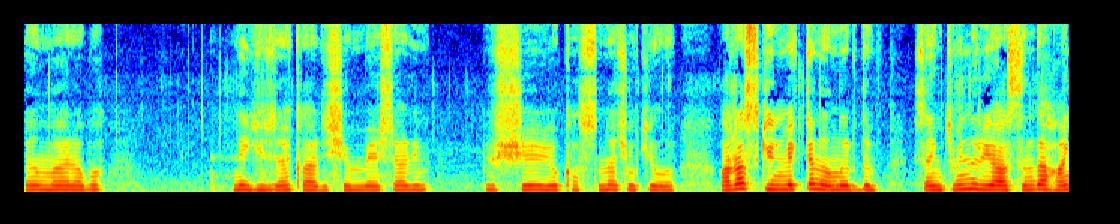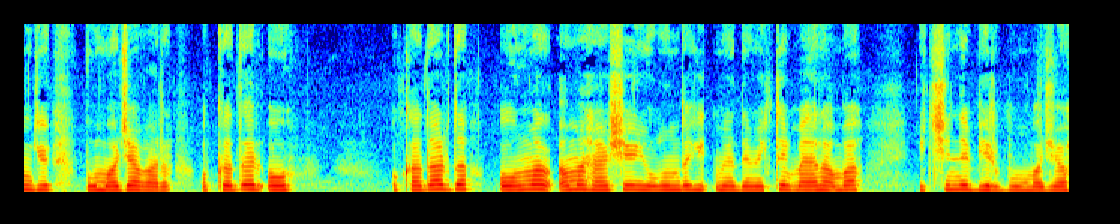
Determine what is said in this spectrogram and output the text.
merhaba. Ne güzel kardeşim Veysel bir şey yok aslında çok iyi olur. Aras gülmekten anırdım. Sen kimin rüyasında hangi bulmaca var? O kadar o o kadar da olmaz ama her şey yolunda gitmiyor demektir. Merhaba. İçinde bir bulmaca.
